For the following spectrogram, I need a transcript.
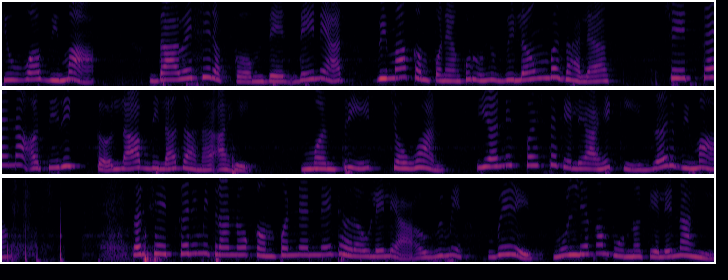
किंवा विमा दाव्याची रक्कम दे देण्यात विमा कंपन्यांकडून विलंब झाल्यास शेतकऱ्यांना अतिरिक्त लाभ दिला जाणार आहे. मंत्री चव्हाण यांनी स्पष्ट केले आहे की जर विमा तर शेतकरी मित्रांनो कंपन्यांनी ठरवलेल्या विमे वेळेत मूल्यांकन केले नाही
